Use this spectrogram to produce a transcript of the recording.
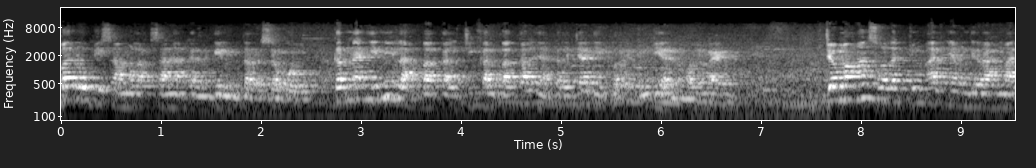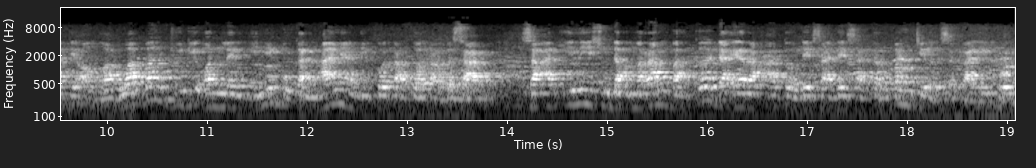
baru bisa melaksanakan game tersebut. Karena inilah bakal cikal bakalnya terjadi perjudian online. Jemaah sholat Jumat yang dirahmati Allah, wabah judi online ini bukan hanya di kota-kota besar. Saat ini sudah merambah ke daerah atau desa-desa terpencil sekalipun.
